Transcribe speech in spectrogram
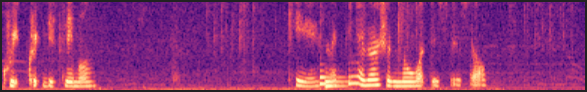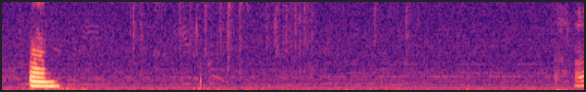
quick, quick disclaimer. Okay, I think everyone should know what this is. So, um. Huh?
